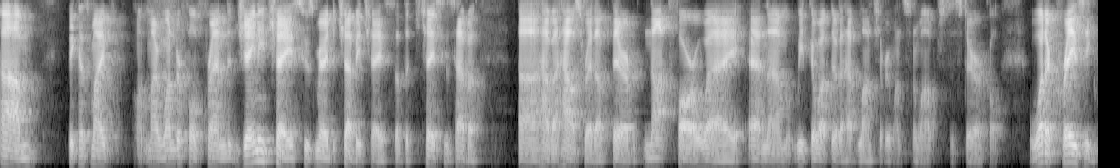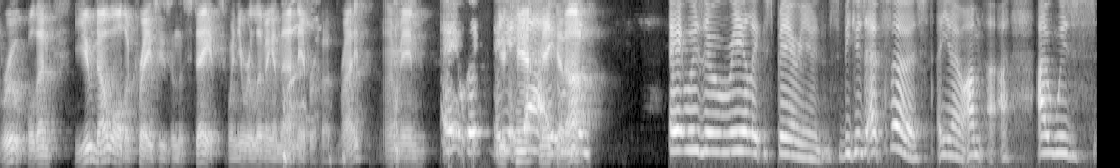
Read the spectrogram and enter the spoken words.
um, because my my wonderful friend Jayni Chase, who's married to Chevy Chase, so the Chases have a uh, have a house right up there, not far away, and um, we'd go up there to have lunch every once in a while, which is hysterical. What a crazy group! Well, then you know all the crazies in the states when you were living in that neighborhood, right? I mean, it, you can't yeah, make it, it up. A, it was a real experience because at first, you know, I'm I, I was,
